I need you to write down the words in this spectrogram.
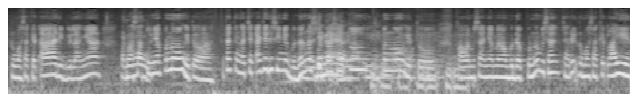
rumah sakit A dibilangnya kelas satunya penuh gitu lah. Kita tinggal cek aja di sini bener nggak sih Bener kelas ya, satu penuh gitu. Kalau misalnya memang benar penuh bisa cari rumah sakit lain.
